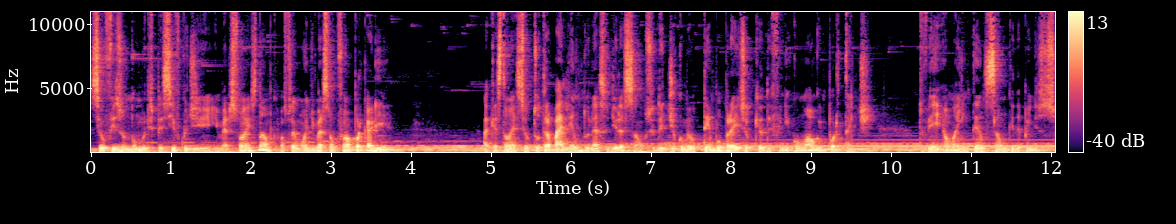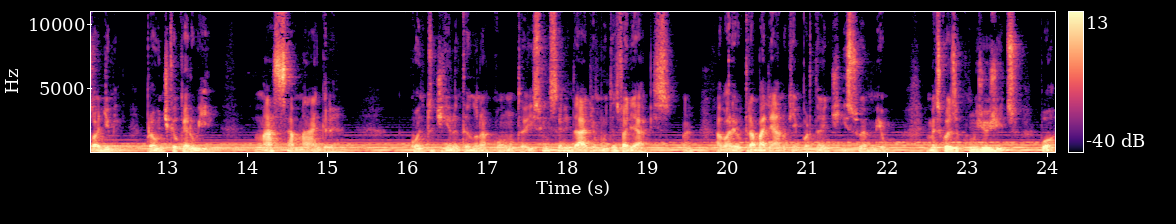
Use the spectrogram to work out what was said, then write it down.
Se eu fiz um número específico de imersões? Não, porque fazer um monte de imersão que foi uma porcaria. A questão é se eu estou trabalhando nessa direção, se eu dedico meu tempo para isso é porque eu defini como algo importante. Tu vê, é uma intenção que depende só de mim. Para onde que eu quero ir? Massa magra? Quanto dinheiro entrando na conta? Isso é insanidade, é muitas variáveis. Né? Agora eu trabalhar no que é importante, isso é meu. É a mesma coisa com jiu-jitsu. Pô,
